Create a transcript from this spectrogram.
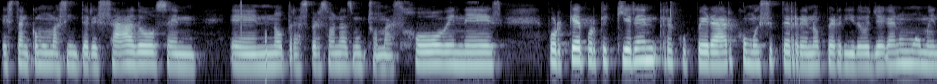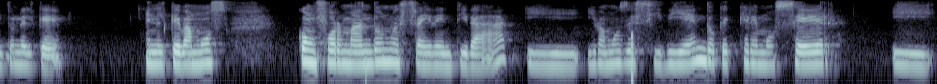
están como más interesados en, en otras personas mucho más jóvenes, ¿Por qué? Porque quieren recuperar como ese terreno perdido. Llega en un momento en el que, en el que vamos conformando nuestra identidad y, vamos decidiendo qué queremos ser y,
